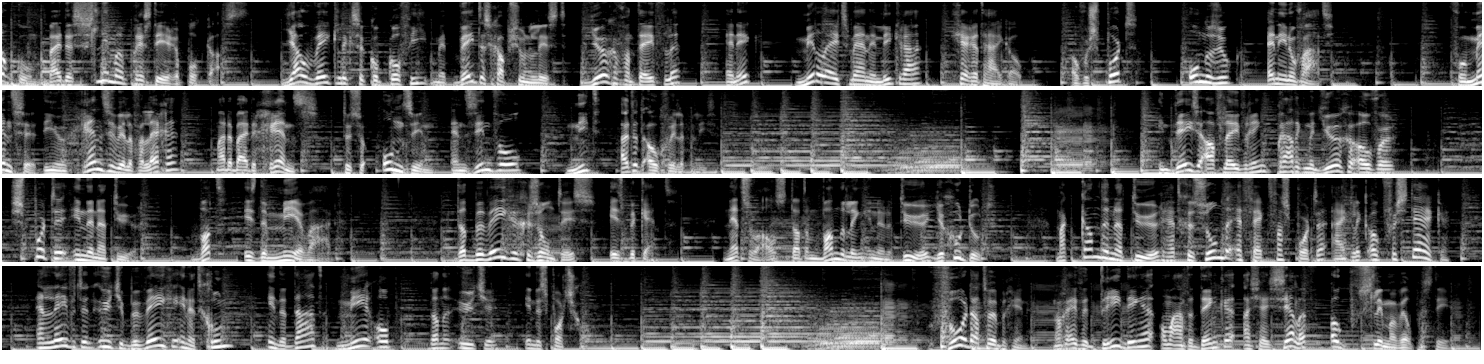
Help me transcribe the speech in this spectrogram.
Welkom bij de Slimmer Presteren podcast. Jouw wekelijkse kop koffie met wetenschapsjournalist Jurgen van Tevelen en ik, middle-aged man in Lycra, Gerrit Heikoop. Over sport, onderzoek en innovatie. Voor mensen die hun grenzen willen verleggen, maar daarbij de grens tussen onzin en zinvol niet uit het oog willen verliezen. In deze aflevering praat ik met Jurgen over sporten in de natuur. Wat is de meerwaarde? Dat bewegen gezond is, is bekend. Net zoals dat een wandeling in de natuur je goed doet. Maar kan de natuur het gezonde effect van sporten eigenlijk ook versterken? En levert een uurtje bewegen in het groen inderdaad meer op dan een uurtje in de sportschool? Voordat we beginnen, nog even drie dingen om aan te denken als jij zelf ook slimmer wil presteren.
